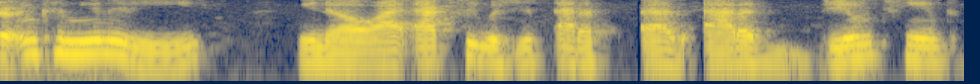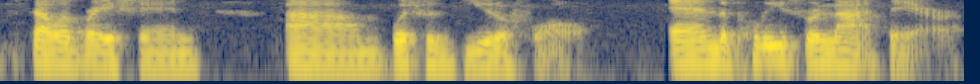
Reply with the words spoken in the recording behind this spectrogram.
certain communities, you know, I actually was just at a as at a Juneteenth celebration, um, which was beautiful, and the police were not there,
